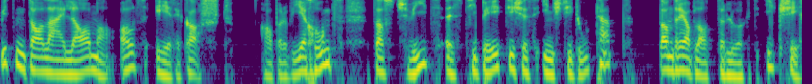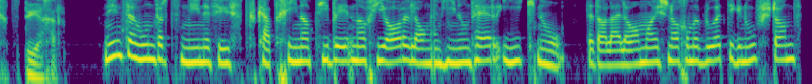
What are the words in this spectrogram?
mit dem Dalai Lama als Ehrengast. Aber wie kommt es, dass die Schweiz ein tibetisches Institut hat? Andrea Blatter schaut in Geschichtsbücher. 1959 hat China Tibet nach jahrelangem Hin und Her eingenommen. Der Dalai Lama ist nach einem blutigen Aufstand,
